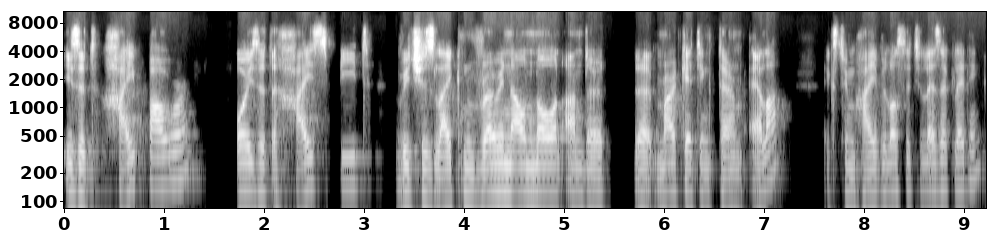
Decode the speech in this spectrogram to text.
Is it high power or is it a high speed, which is like very now known under the marketing term EHLA, extreme high velocity laser cladding?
